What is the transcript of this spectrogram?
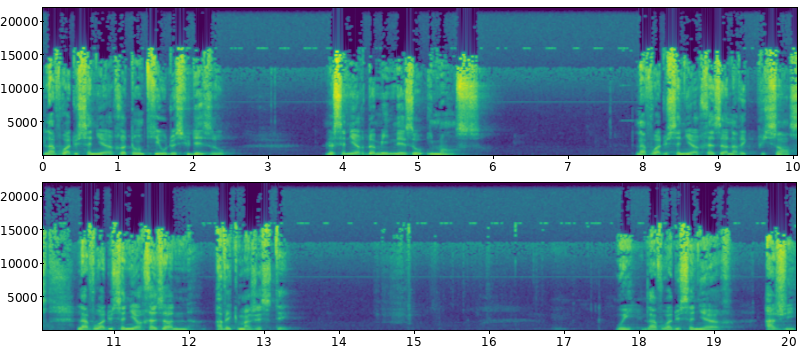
La voix du Seigneur retentit au-dessus des eaux. Le Seigneur domine les eaux immenses. La voix du Seigneur résonne avec puissance. La voix du Seigneur résonne avec majesté. Oui, la voix du Seigneur agit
